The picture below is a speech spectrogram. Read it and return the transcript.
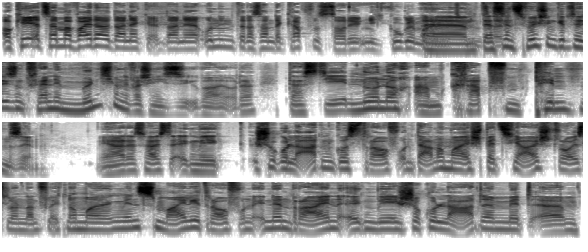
Okay, erzähl mal weiter deine, deine uninteressante Krapfenstory und ich google mal. Ähm, das inzwischen gibt es ja diesen Trend in München, und wahrscheinlich ist es überall, oder? Dass die nur noch am Krapfen pimpen sind. Ja, das heißt irgendwie Schokoladenguss drauf und da nochmal Spezialstreusel und dann vielleicht nochmal irgendwie ein Smiley drauf und innen rein irgendwie Schokolade mit ähm,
